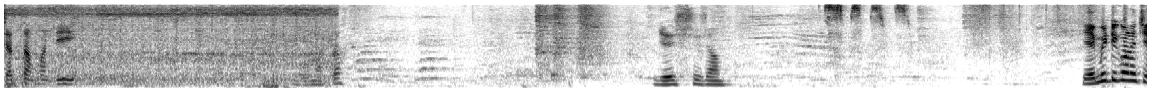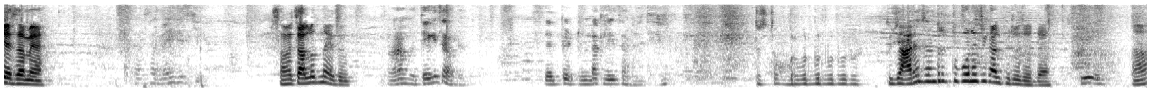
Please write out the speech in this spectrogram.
शेतामध्ये. हो जय श्रीराम. एमिटी कोणाची आहे सम्या? समय चालत नाही तू. हा होते की चालू? त्यात पेट्रोल टाकली चालू होते. तू बरोबर बरोबर बरोबर तुझी आर एस हंड्रेड तू कोणाची काल फिरत होता? हा?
